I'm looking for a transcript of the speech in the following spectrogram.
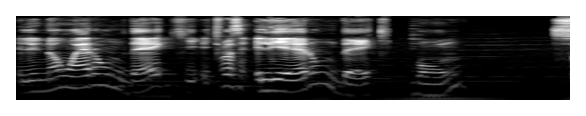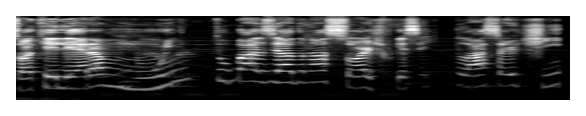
ele não era um deck, tipo assim, ele era um deck bom, só que ele era muito baseado na sorte, porque você tinha que ir lá certinho e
